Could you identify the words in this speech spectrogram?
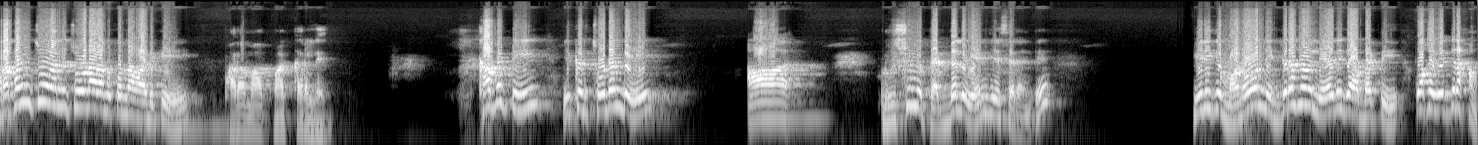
ప్రపంచం నన్ను చూడాలనుకున్న వాడికి పరమాత్మ అక్కర్లేదు. కాబట్టి ఇక్కడ చూడండి ఆ ఋషులు పెద్దలు ఏం చేశారంటే వీడికి మనో నిగ్రహం లేదు కాబట్టి ఒక విగ్రహం.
